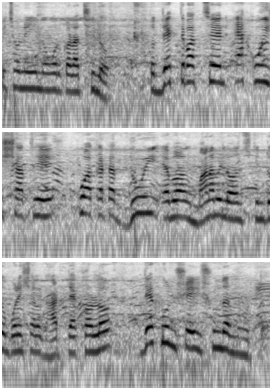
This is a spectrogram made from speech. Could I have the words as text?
পিছনেই নোংর করা ছিল। তো দেখতে পাচ্ছেন একই সাথে কুয়াকাটা দুই এবং মানামি লঞ্চ কিন্তু বরিশাল ঘাট ত্যাগ করল। দেখুন সেই সুন্দর মুহূর্ত।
